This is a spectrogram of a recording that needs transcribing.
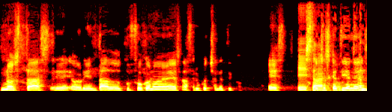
no estás eh, orientado, tu foco no es hacer un coche eléctrico. Es los que tienes,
